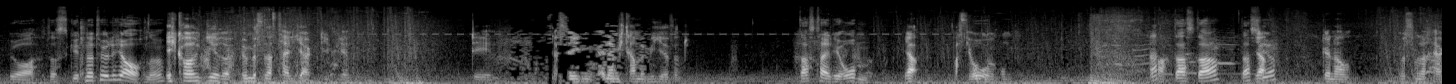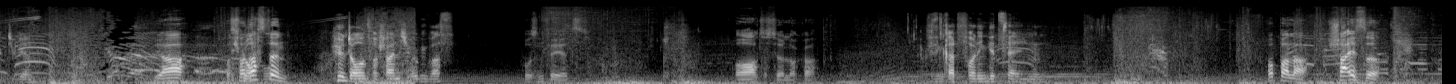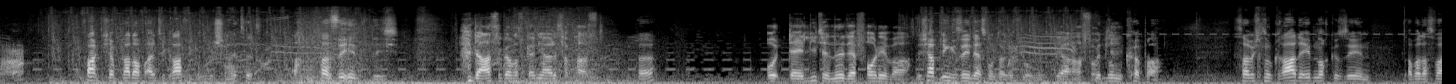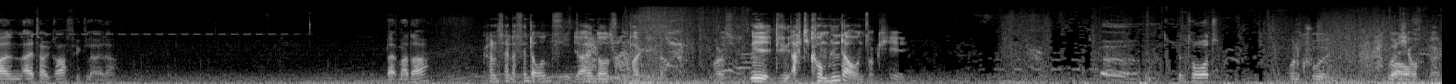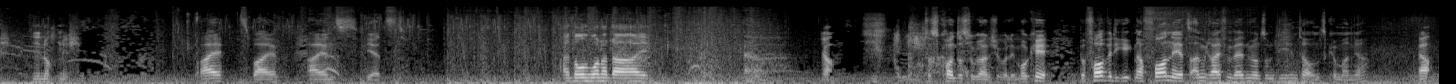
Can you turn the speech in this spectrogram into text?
Ja, das geht natürlich auch, ne? Ich korrigiere, wir müssen das Teil hier aktivieren. Den. Deswegen erinnere mich dran, wenn wir hier sind. Das Teil hier oben. Ja, was hier Oh. oben rum. Ach, das da? Das Ja. hier? Genau. Müssen wir nachher aktivieren. Ja. Was Ich war glaub, das denn? Hinter uns wahrscheinlich irgendwas. Wo sind wir jetzt? Oh, das ist ja locker. Wir sind gerade vor den Gezellenen. Hoppala. Scheiße. Fuck, ich habe gerade auf alte Grafik umgeschaltet. Ach, versehentlich. da hast du sogar was Geniales verpasst. Hä? Oh, der Elite, ne, der vor dir war. Ich habe den gesehen, der ist runtergeflogen. Ja, hast du Mit okay. einem Körper. Das habe ich nur gerade eben noch gesehen. Aber das war in alter Grafik leider. Bleib mal da. Kann es sein, dass hinter uns? Ja, hinter uns ein paar Gegner. Oder so. Nee, die, ach, die kommen hinter uns, okay. Ich bin tot. Uncool. Wollte ich Wow. auch gleich. Nee, noch nicht. 3, 2, 1, jetzt. I don't wanna die. Ja. Das konntest du gar nicht überleben. Okay, bevor wir die Gegner vorne jetzt angreifen, werden wir uns um die hinter uns kümmern, ja? Ja.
